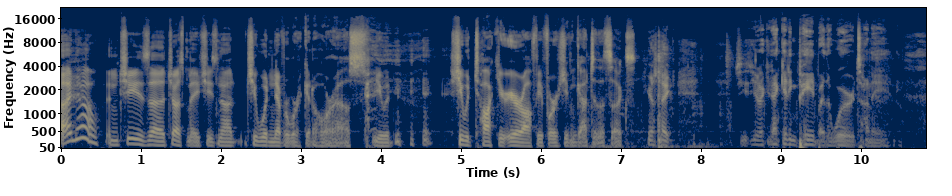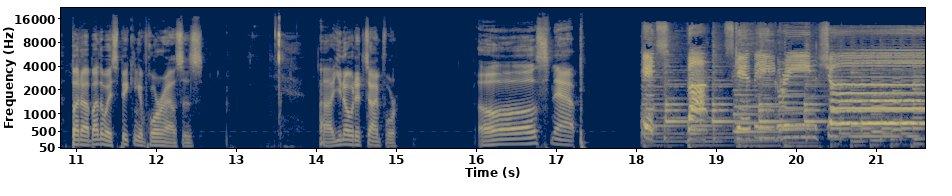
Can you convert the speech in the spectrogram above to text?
I know, and she's uh, trust me, she's not. She would never work at a whorehouse. You would, she would talk your ear off before she even got to the sex. You're like, geez, you're like, you're not getting paid by the words, honey. But uh, by the way, speaking of whorehouses, uh, you know what it's time for? Oh snap! It's the Skippy Green Show.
